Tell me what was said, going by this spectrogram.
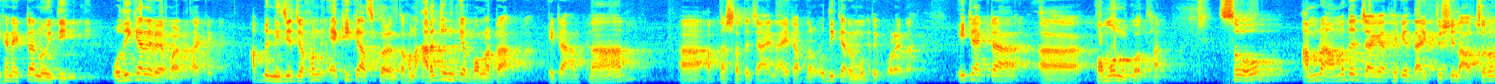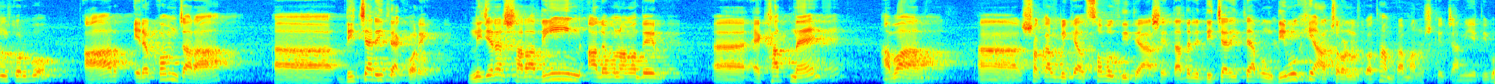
এখানে একটা নৈতিক অধিকারের ব্যাপার থাকে। আপনি নিজে যখন একই কাজ করেন, তখন আরেকজনকে বলাটা এটা আপনার আপনার সাথে যায় না, এটা আপনার অধিকারের মধ্যে পড়ে না। এটা একটা কমন কথা। সো আমরা আমাদের জায়গা থেকে দায়িত্বশীল আচরণ করব। আর এরকম যারা দ্বিচারিতা করে, নিজেরা সারাদিন আলেমন আমাদের এক হাত নেয়, আবার সকাল বিকাল সবক দিতে আসে, তাদের দ্বিচারিতা এবং দ্বিমুখী আচরণের কথা আমরা মানুষকে জানিয়ে দিব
